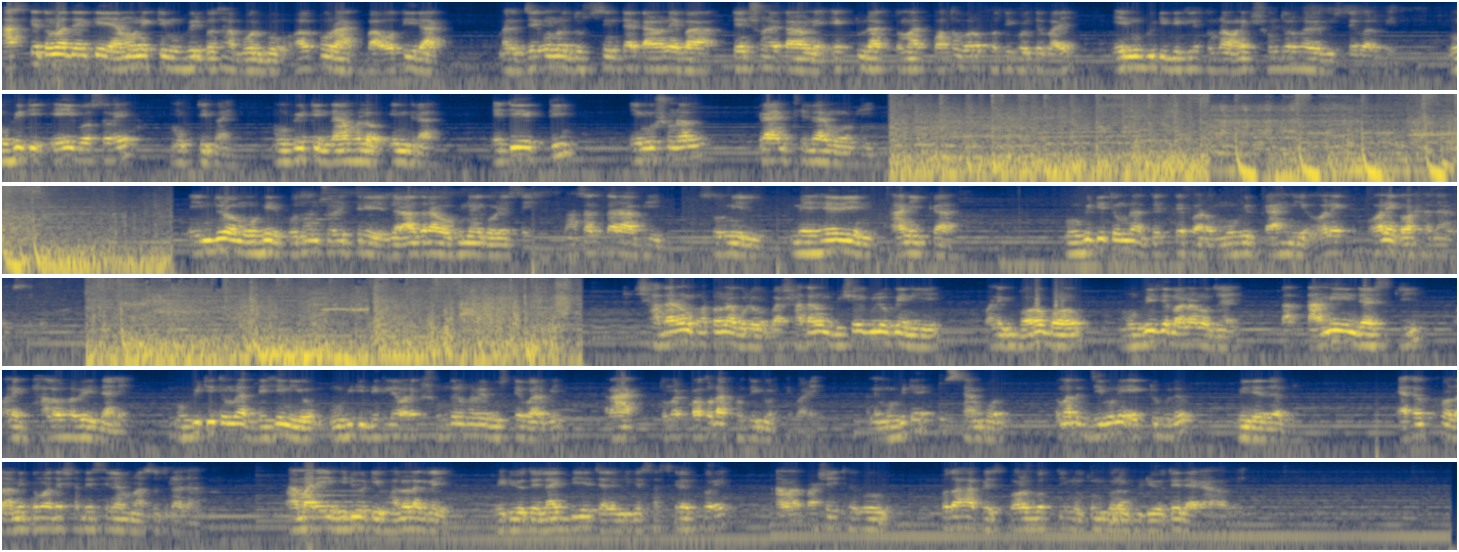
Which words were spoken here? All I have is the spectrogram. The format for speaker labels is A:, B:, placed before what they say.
A: আজকে তোমাদেরকে এমন একটি মুভির কথা বলব। অল্প রাগ বা অতি রাগ মানে যে কোনো দুশ্চিন্তার কারণে বা টেনশনের কারণে একটু রাগ তোমার কত বড় ক্ষতি করতে পারে, এই মুভিটি দেখলে তোমরা অনেক সুন্দরভাবে বুঝতে পারবে। মুভিটি এই বছরে মুক্তি পায়। মুভিটির নাম হলো ইন্দ্রা। এটি একটি emotional crime thriller movie Indra মুভির প্রধান চরিত্রে যারা যারা অভিনয় করেছে ভাসান্তা আভি, সুনীল, মেহেরিন, আনিকা মুভিটি তোমরা দেখতে পারো। মুভির কাহিনী অনেক অনেক অসাধারণ ছিল। সাধারণ ঘটনাগুলো বা সাধারণ বিষয়গুলোকে নিয়ে অনেক বড় বড় মুভি যে বানানো যায়, তা তামিল ইন্ডাস্ট্রি অনেক ভালোভাবেই জানে। মুভিটি তোমরা দেখে নিও। মুভিটি দেখলে অনেক সুন্দরভাবে বুঝতে পারবে রাগ তোমার কতটা ক্ষতি করতে পারে। মানে মুভিটার একটু স্যাম্পল তোমাদের জীবনে একটু হলেও মিলে যাবে। এতক্ষণ আমি তোমাদের সাথে ছিলাম মাসুদ রানা। আমার এই ভিডিওটি ভালো লাগলে ভিডিওতে লাইক দিয়ে চ্যানেলটিকে সাবস্ক্রাইব করে আমার পাশেই থাকুন খোদা হাফেজ। পরবর্তী নতুন কোনো ভিডিওতে দেখা হবে।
